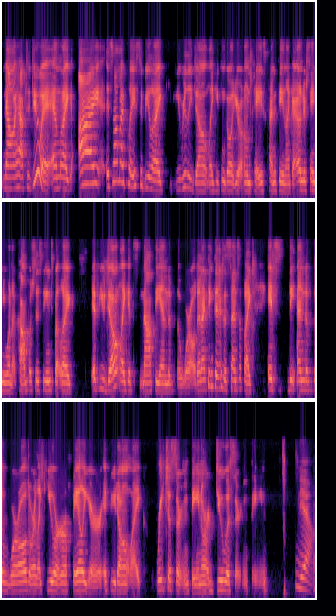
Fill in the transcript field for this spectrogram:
now I have to do it. And like I it's not my place to be like, you really don't. Like you can go at your own pace kind of thing. Like I understand you want to accomplish these things, but like if you don't, like it's not the end of the world. And I think there's a sense of like it's the end of the world or like you are a failure if you don't like reach a certain thing or do a certain thing. Yeah.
